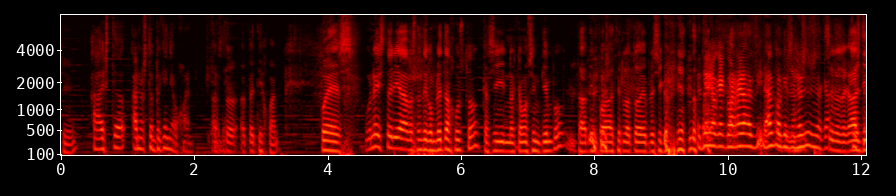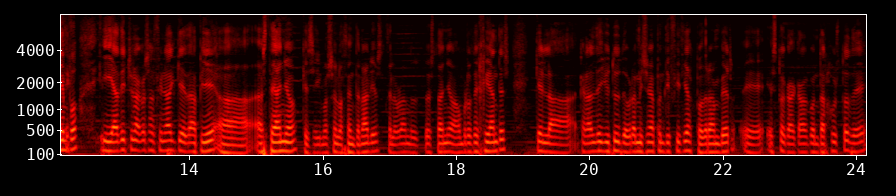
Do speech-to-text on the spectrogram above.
Sí. a esto, a nuestro pequeño Juan. El Petit Juan. Pues una historia bastante completa, justo. Casi nos quedamos sin tiempo. Da tiempo a decirlo todo deprisa y corriendo. He tenido que correr al final porque si no se nos acaba. Se nos acaba el Este- tiempo. Y ha dicho una cosa al final que da pie a, a este año, que seguimos en los centenarios, celebrando todo este año a Hombros de Gigantes, que en la canal de YouTube de Obras Misiones Pontificias podrán ver eh, esto que acaba de contar justo de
